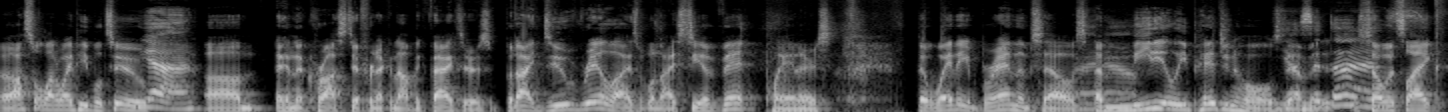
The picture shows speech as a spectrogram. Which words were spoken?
uh, also a lot of white people too. Yeah. Um, and across different economic factors. But I do realize when I see event planners, the way they brand themselves immediately pigeonholes Yes, them. it does. So it's like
